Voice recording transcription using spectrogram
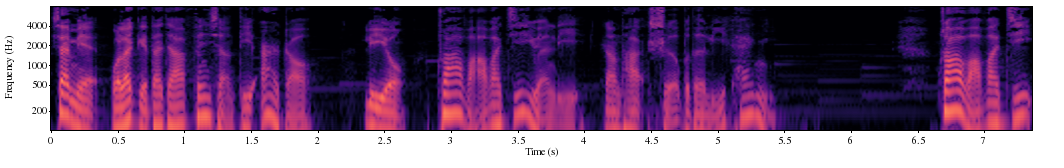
下面我来给大家分享第二招，利用抓娃娃机原理，让他舍不得离开你。抓娃娃机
